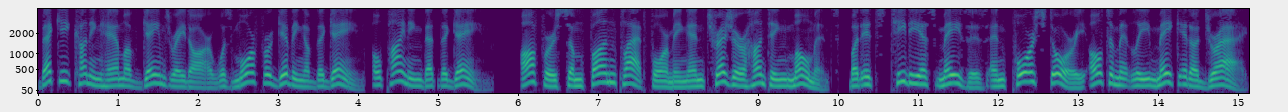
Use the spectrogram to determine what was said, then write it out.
Becky Cunningham of GamesRadar was more forgiving of the game, opining that the game offers some fun platforming and treasure hunting moments, but its tedious mazes and poor story ultimately make it a drag.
